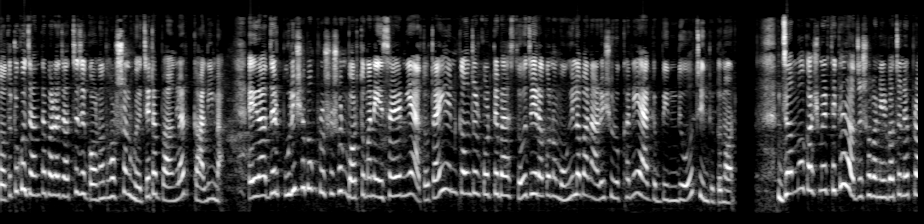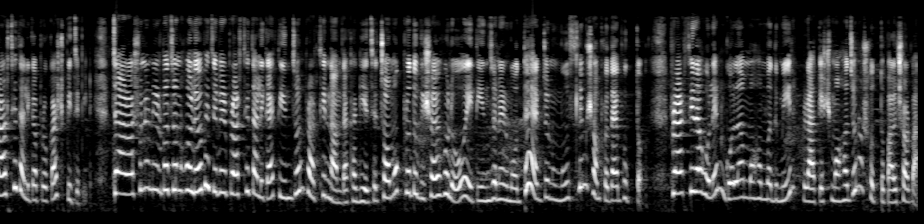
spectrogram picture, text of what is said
যতটুকু জানতে পারা যাচ্ছে যে গণধর্ষণ হয়েছে, এটা বাংলার কালিমা। এই রাজ্যের পুলিশ এবং প্রশাসন বর্তমানে এসআইআর নিয়ে এতটাই এনকাউন্টার করতে ব্যস্ত যে এরা কোনো মহিলা বা নারী সুরক্ষা নিয়ে এক বিন্দুও চিন্তিত নন। জম্মু কাশ্মীর থেকে রাজ্যসভা নির্বাচনে প্রার্থী তালিকা প্রকাশ বিজেপির। চার আসনে নির্বাচন হলেও বিজেপির প্রার্থী তালিকায় তিনজন প্রার্থীর নাম দেখা গিয়েছে। চমকপ্রদ বিষয় হলো এই তিনজনের মধ্যে একজন মুসলিম সম্প্রদায়ভুক্ত। প্রার্থীরা হলেন গোলাম মোহাম্মদ মীর, রাকেশ মহাজন ও সত্যপাল শর্মা।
